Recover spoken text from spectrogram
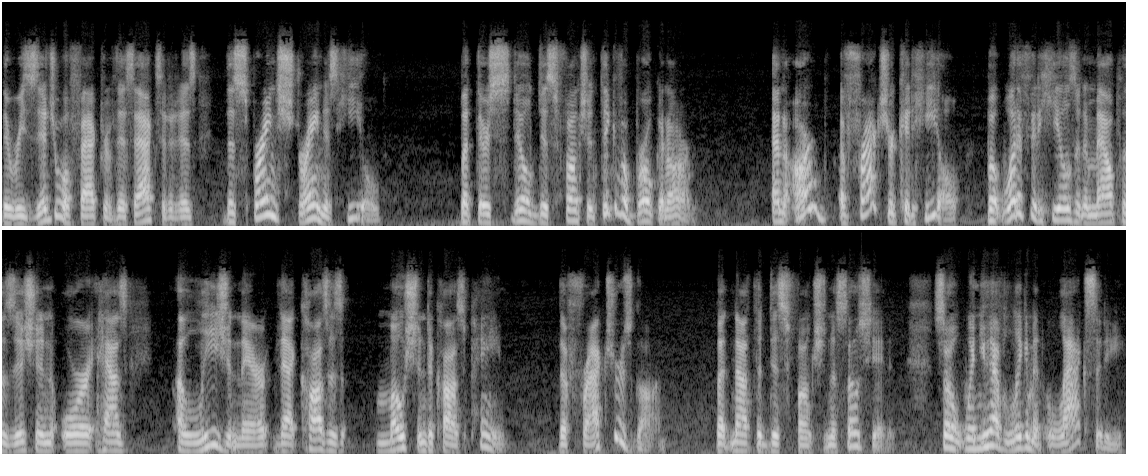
The residual factor of this accident is the sprain strain is healed, but there's still dysfunction. Think of a broken arm. An arm, a fracture could heal, but what if it heals in a malposition or has a lesion there that causes motion to cause pain? The fracture's gone, but not the dysfunction associated. So when you have ligament laxity,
